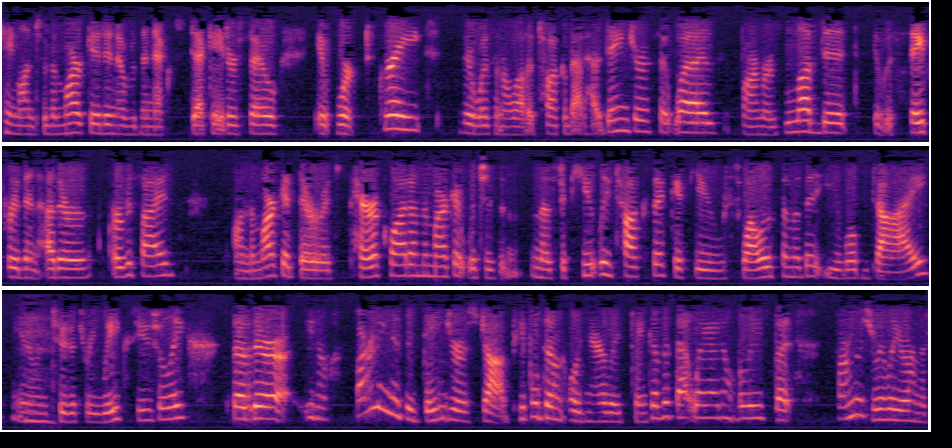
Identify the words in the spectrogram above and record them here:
came onto the market and over the next decade or so, it worked great. There wasn't a lot of talk about how dangerous it was. Farmers loved it. It was safer than other herbicides on the market. There was paraquat on the market, which is most acutely toxic. If you swallow some of it, you will die, you know, mm. in two to three weeks usually. So there are, you know, farming is a dangerous job. People don't ordinarily think of it that way, I don't believe, but farmers really are on the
